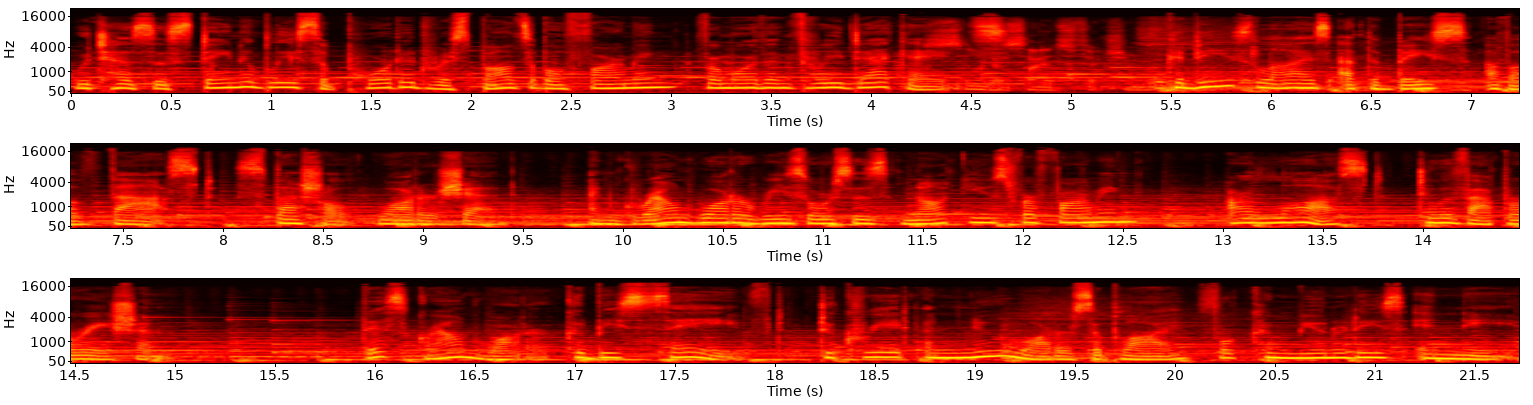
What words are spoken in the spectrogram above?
which has sustainably supported responsible farming for more than three decades. Like a science fiction movie. Cadiz lies at the base of a vast, special watershed, and groundwater resources not used for farming are lost to evaporation. This groundwater could be saved to create a new water supply for communities in need.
